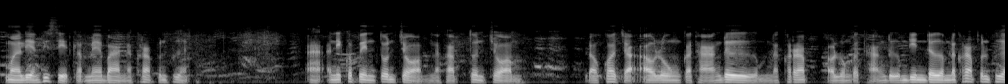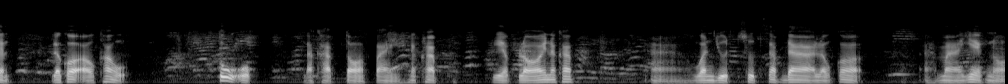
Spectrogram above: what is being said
ๆ มาเรียนพิเศษกับแม่บ้านนะครับเพื่อนๆอะอันนี้ก็เป็นต้นจอมนะครับ ต้นจอม เราก็จะเอาลงกระถางเดิมนะครับ เอาลงกระถางเดิมดินเดิมนะครับเพื่อนๆ แล้วก็เอาเข้าตู้อบนะครับต่อไปนะครับ เรียบร้อยนะครับวันหยุดสุดสัปดาห์เราก็ มาแยกหน่อ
